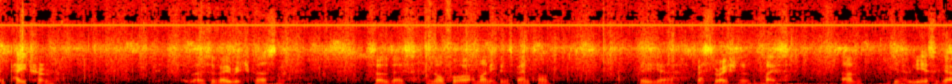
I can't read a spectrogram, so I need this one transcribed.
the patron was a very rich person. So there's an awful lot of money being spent on the uh, restoration of the place um, you know years ago.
